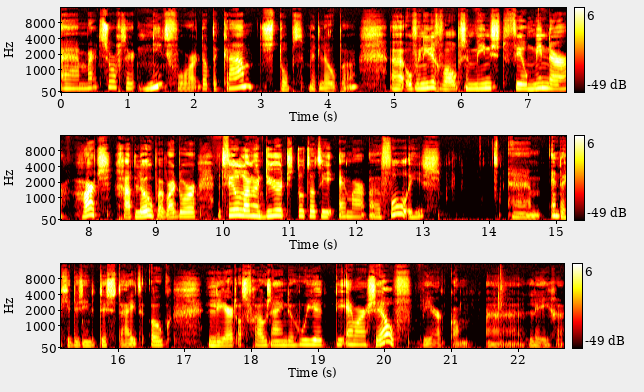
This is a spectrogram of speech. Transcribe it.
Uh, maar het zorgt er niet voor dat de kraan stopt met lopen. Uh, of in ieder geval op zijn minst veel minder hard gaat lopen. Waardoor het veel langer duurt totdat die emmer uh, vol is. Um, en dat je dus in de tussentijd ook leert als vrouw zijnde hoe je die emmer zelf weer kan uh, legen.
